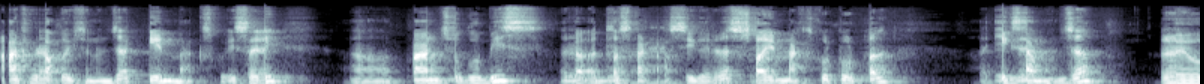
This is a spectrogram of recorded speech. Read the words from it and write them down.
आठवटा क्वेसन हुन्छ टेन मार्क्सको। यसरी पाँच सौको बिस र दस आठ अस्सी गरेर सय मार्क्सको टोटल एक्जाम हुन्छ र यो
